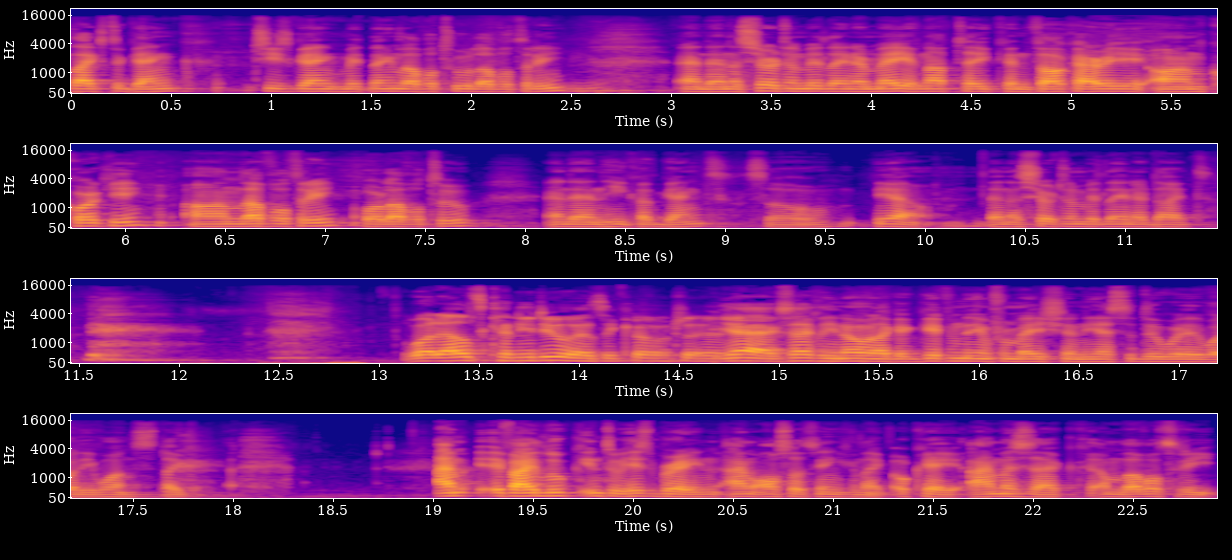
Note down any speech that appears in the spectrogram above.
likes to gank, cheese gank mid lane level 2, level 3. Mm -hmm. And then a certain mid laner may have not taken Valkyrie on Corki on level 3 or level 2. And then he got ganked. So, yeah, then a certain mid laner died. what else can you do as a coach? Uh, yeah, exactly. You know, like I give him the information, he has to do with what he wants. Like, I'm, if I look into his brain, I'm also thinking like, okay, I'm a Zac, I'm level three,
